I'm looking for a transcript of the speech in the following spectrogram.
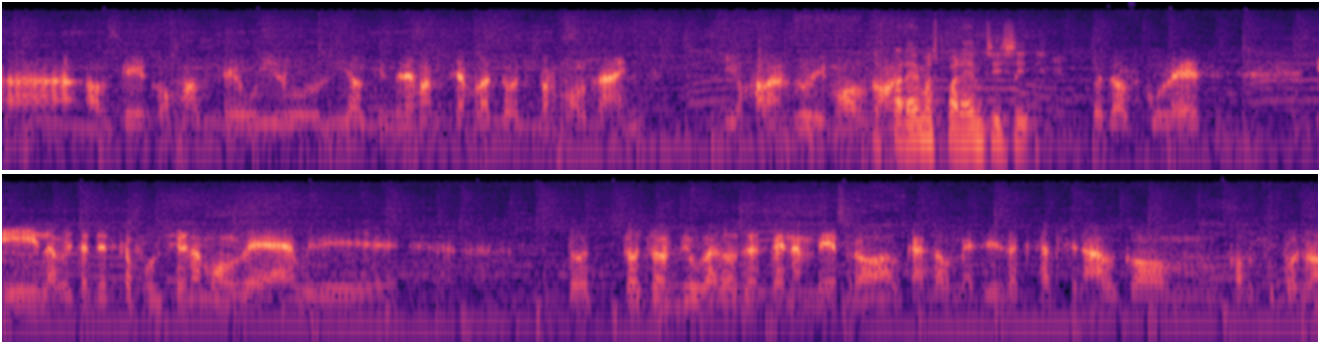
uh, el té com el seu ídol i el tindrem, em sembla, tots per molts anys, i ojalà ens duri molt, no? Esperem, esperem, sí, sí. Tots els culers, i la veritat és que funciona molt bé, eh? Vull dir, eh, tot, tots els jugadors es venen bé, però el cas del Messi és excepcional, com, com suposo,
